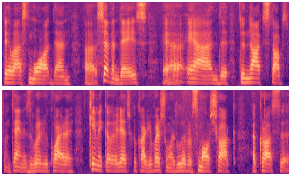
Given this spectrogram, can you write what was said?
they last more than uh, seven days uh, and do not stop spontaneously, will require chemical electrical cardioversion or deliver a small shock across uh,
